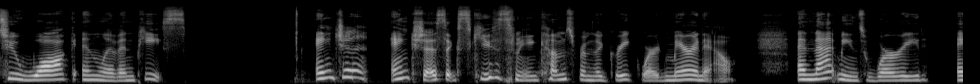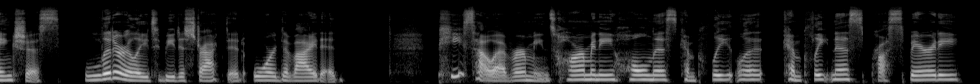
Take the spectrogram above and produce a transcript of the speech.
to walk and live in peace. Ancient anxious, excuse me, comes from the Greek word merimnao, and that means worried, anxious, literally to be distracted or divided. Peace, however, means harmony, wholeness, completeness, prosperity,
